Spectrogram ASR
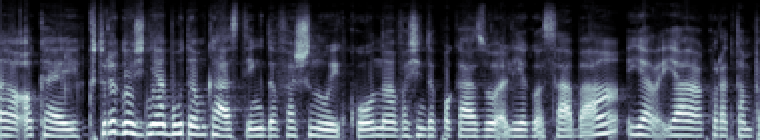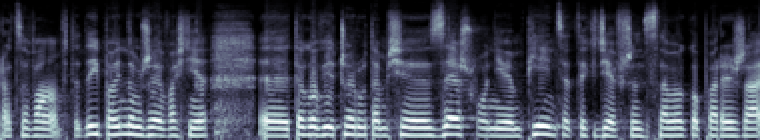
A, Okej. Któregoś dnia był tam casting do Fashion Weeku, na właśnie do pokazu Eliego Saba. Ja, ja akurat tam pracowałam wtedy i pamiętam, że właśnie e, tego wieczoru tam się zeszło, nie wiem, 500 tych dziewczyn z całego Paryża.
